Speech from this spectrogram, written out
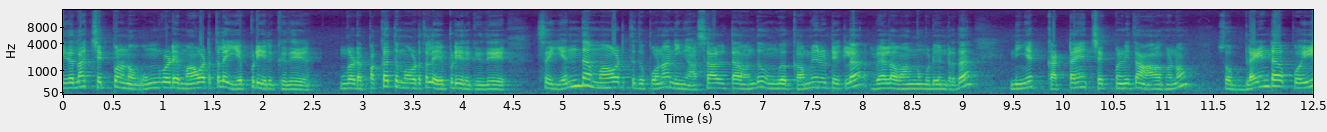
இதெல்லாம் செக் பண்ணணும். உங்களுடைய மாவட்டத்தில் எப்படி இருக்குது? உங்களோட பக்கத்து மாவட்டத்தில் எப்படி இருக்குது? ஸோ எந்த மாவட்டத்துக்கு போனால் நீங்கள் அசால்ட்டாக வந்து உங்கள் கம்யூனிட்டிக்குள்ளே வேலை வாங்க முடியுன்றத நீங்கள் கட்டாயம் செக் பண்ணி தான் ஆகணும். ஸோ பிளைண்டாக போய்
